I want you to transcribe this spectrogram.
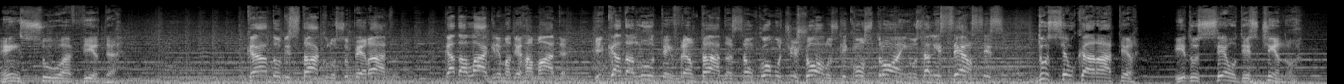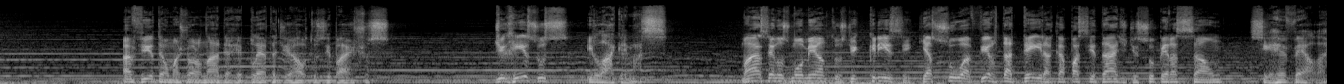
em sua vida. Cada obstáculo superado, cada lágrima derramada e cada luta enfrentada são como tijolos que constroem os alicerces do seu caráter e do seu destino. A vida é uma jornada repleta de altos e baixos, de risos e lágrimas. Mas é nos momentos de crise que a sua verdadeira capacidade de superação se revela.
